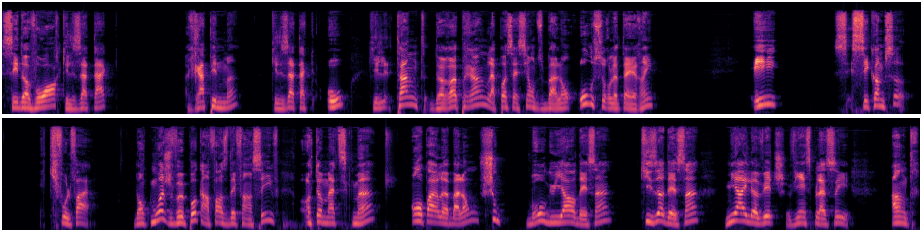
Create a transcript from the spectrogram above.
c'est de voir qu'ils attaquent rapidement, qu'ils attaquent haut, qu'ils tentent de reprendre la possession du ballon haut sur le terrain. Et c'est comme ça qu'il faut le faire. Donc, moi, je ne veux pas qu'en phase défensive, automatiquement, on perd le ballon, chou, Broguillard descend, Kiza descend, Mihailovic vient se placer entre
